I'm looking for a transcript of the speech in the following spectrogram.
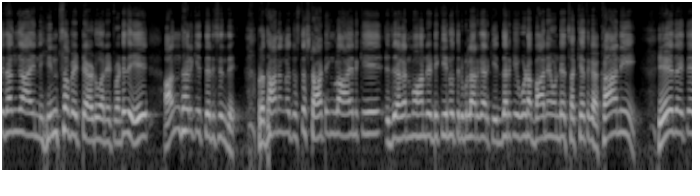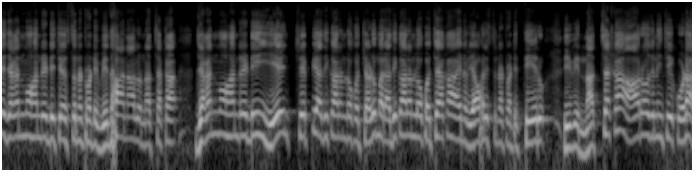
విధంగా ఆయన్ని హింస పెట్టాడు అనేటువంటిది అందరికీ తెలిసిందే. ప్రధానంగా చూస్తే స్టార్టింగ్లో ఆయనకి జగన్మోహన్ రెడ్డికిను త్రిపులార్ గారికి ఇద్దరికీ కూడా బాగానే ఉండే సఖ్యతగా. కానీ ఏదైతే జగన్మోహన్ రెడ్డి చేస్తున్నటువంటి విధానాలు నచ్చక జగన్మోహన్ రెడ్డి ఏం చెప్పి అధికారంలోకి వచ్చాడు మరి అధికారంలోకి వచ్చాక ఆయన వ్యవహరిస్తున్నటువంటి తీరు ఇవి నచ్చక ఆ రోజు నుంచి కూడా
